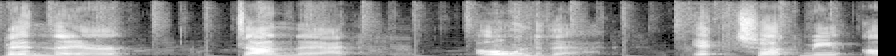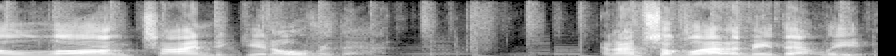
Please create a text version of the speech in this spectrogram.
Been there, done that, owned that. It took me a long time to get over that. And I'm so glad I made that leap.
